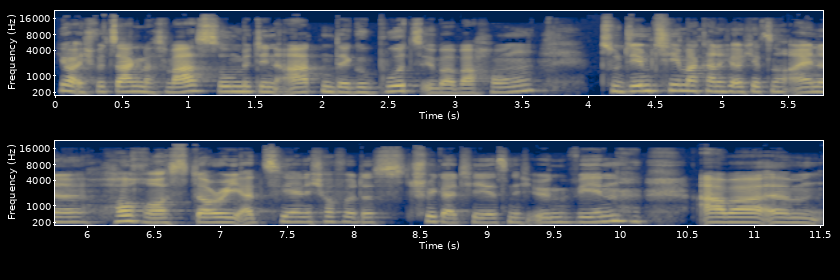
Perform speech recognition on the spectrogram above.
Ja, ich würde sagen, das war es so mit den Arten der Geburtsüberwachung. Zu dem Thema kann ich euch jetzt noch eine Horror-Story erzählen. Ich hoffe, das triggert hier jetzt nicht irgendwen. Aber ähm,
